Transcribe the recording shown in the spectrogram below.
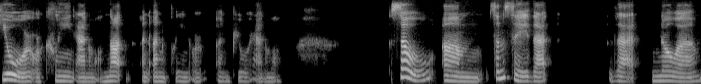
pure or clean animal, not an unclean or unpure animal. So um, some say that that Noah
